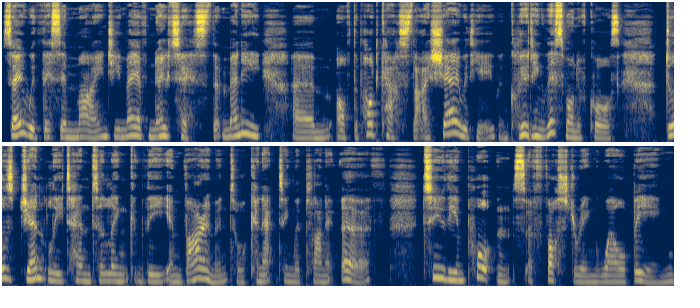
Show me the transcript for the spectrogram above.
So, with this in mind, you may have noticed that many um, of the podcasts that I share with you, including this one, of course, does gently tend to link the environment or connecting with planet Earth to the importance of fostering well being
